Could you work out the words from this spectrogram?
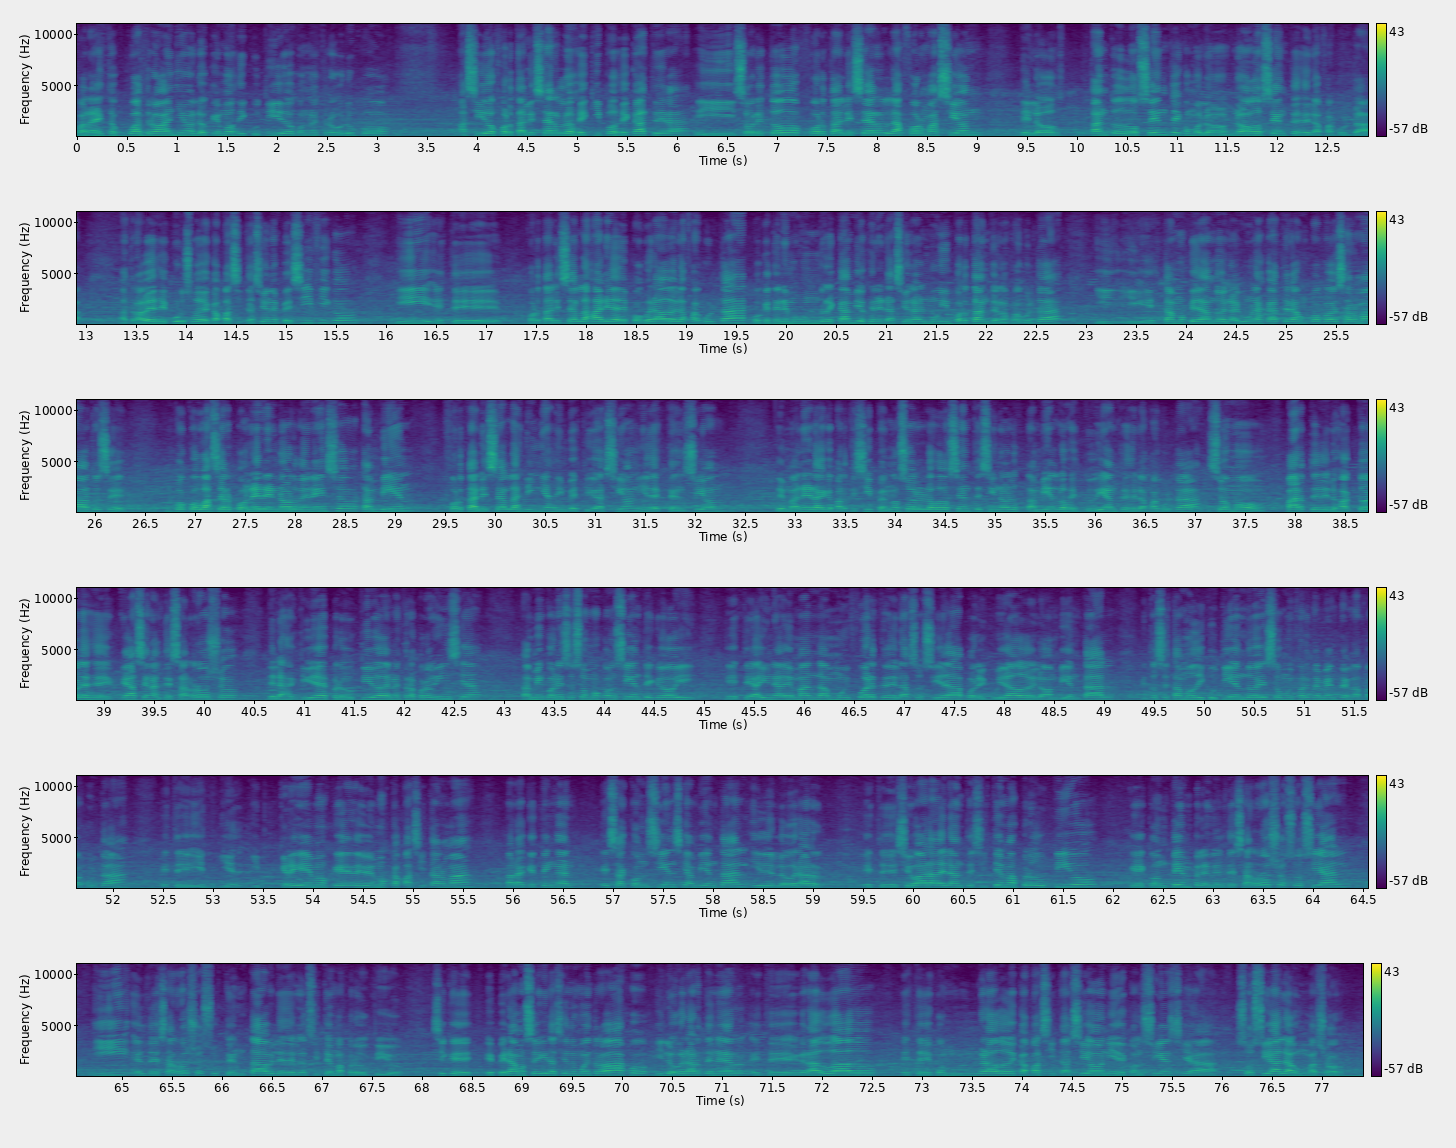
para estos cuatro años lo que hemos discutido con nuestro grupo ha sido fortalecer los equipos de cátedra y sobre todo fortalecer la formación de los tanto docentes como los no docentes de la facultad a través de cursos de capacitación específicos y este, fortalecer las áreas de posgrado de la facultad porque tenemos un recambio generacional muy importante en la facultad y, y estamos quedando en algunas cátedras un poco desarmados, entonces un poco va a ser poner en orden eso, también fortalecer las líneas de investigación y de extensión de manera que participen no solo los docentes, sino también los estudiantes de la facultad. Somos parte de los actores que hacen al desarrollo de las actividades productivas de nuestra provincia. También con eso somos conscientes que hoy este, hay una demanda muy fuerte de la sociedad por el cuidado de lo ambiental, entonces estamos discutiendo eso muy fuertemente en la facultad este, y, creemos que debemos capacitar más para que tengan esa conciencia ambiental y de lograr este, llevar adelante sistemas productivos que contemplen el desarrollo social y el desarrollo sustentable de los sistemas productivos. Así que esperamos seguir haciendo un buen trabajo y lograr tener este, graduado este, con un grado de capacitación y de conciencia social aún mayor.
